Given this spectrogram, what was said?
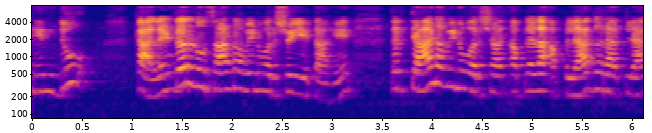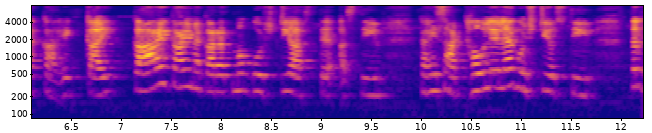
हिंदू कॅलेंडरनुसार नवीन वर्ष येत आहे. तर त्या नवीन वर्षात आपल्याला आपल्या घरातल्या काही काय काय काय नकारात्मक गोष्टी असते असतील काही साठवलेल्या गोष्टी असतील तर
